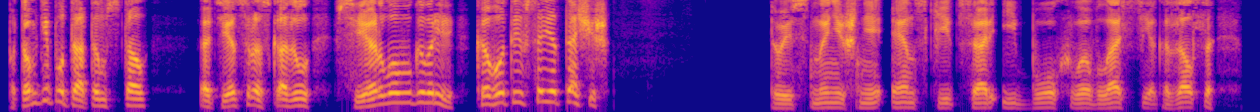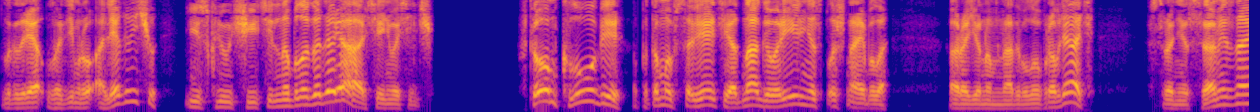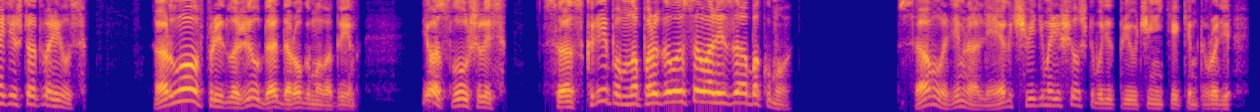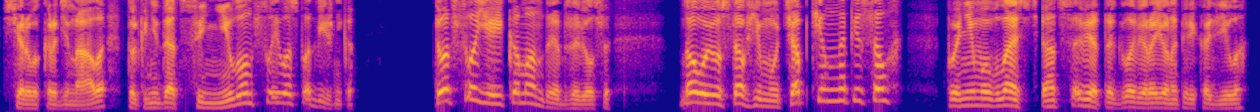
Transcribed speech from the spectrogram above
потом депутатом стал. Отец рассказывал, все Орлову говорили, кого ты в совет тащишь. То есть нынешний энский царь и бог во власти оказался благодаря Владимиру Олеговичу? Исключительно благодаря, Арсений Васильевич. В том клубе, а потом и в совете одна говорильня сплошная была, а районом надо было управлять. В стране сами знаете, что творилось. Орлов предложил дать дорогу молодым. Его слушались со скрипом, но проголосовали за Абакумова. Сам Владимир Олегович, видимо, решил, что будет при ученике кем-то вроде серого кардинала, только недооценил он своего сподвижника. Тот своей командой обзавелся. Новый устав ему Тяпкин написал, по нему власть от совета главе района переходила.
